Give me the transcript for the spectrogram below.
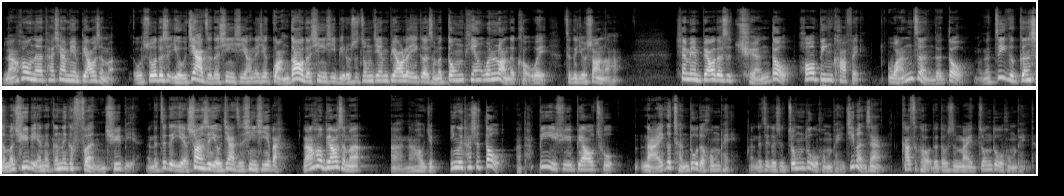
然后呢，它下面标什么？我说的是有价值的信息啊，那些广告的信息，比如是中间标了一个什么冬天温暖的口味，这个就算了哈。下面标的是全豆 whole bean coffee。完整的豆，那这个跟什么区别呢？跟那个粉区别，那这个也算是有价值信息吧。然后标什么啊？然后就因为它是豆啊，它必须标出哪一个程度的烘焙啊？那这个是中度烘焙，基本上 Costco 的都是卖中度烘焙的。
